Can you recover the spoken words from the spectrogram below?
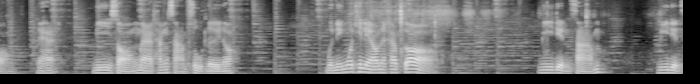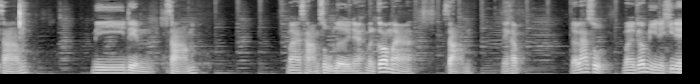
2นะฮะมี 2 มาทั้ง 3 สูตรเลยเนาะเหมือนในงวดที่แล้วนะครับก็มีเด่น 3 มีเด่น 3 มีเด่น 3 มา3สูตรเลยนะมันก็มา3นะครับแล้วล่าสุดมันก็มีในที่ใน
